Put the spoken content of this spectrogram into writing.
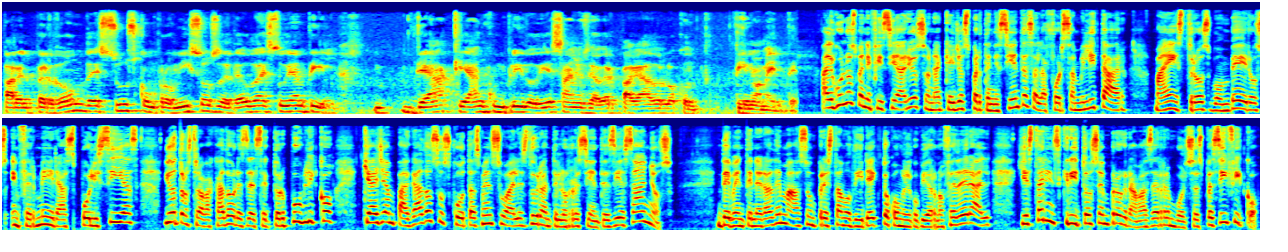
para el perdón de sus compromisos de deuda estudiantil ya que han cumplido 10 años de haber pagado Algunos beneficiarios son aquellos pertenecientes a la fuerza militar, maestros, bomberos, enfermeras, policías y otros trabajadores del sector público que hayan pagado sus cuotas mensuales durante los recientes 10 años. Deben tener además un préstamo directo con el gobierno federal y estar inscritos en programas de reembolso específico.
